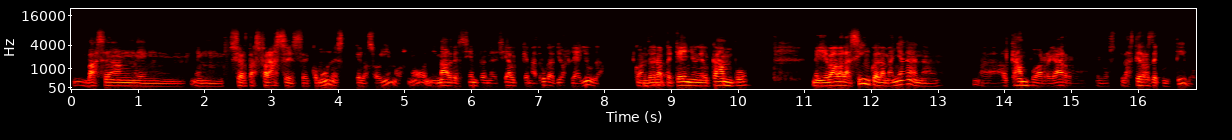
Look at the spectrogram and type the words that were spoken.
basean en, ciertas frases eh, comunes que las oímos, ¿no? Mi madre siempre me decía, al que madruga Dios le ayuda. Cuando era pequeño en el campo, me llevaba a las 5 de la mañana al campo a regar las tierras de cultivo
